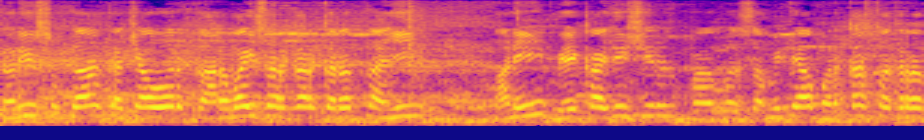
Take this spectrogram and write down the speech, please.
तरीसुद्धा त्याच्यावर कारवाई सरकार करत नाही आणि बेकायदेशीर ब- समित्या बरखास्त करत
